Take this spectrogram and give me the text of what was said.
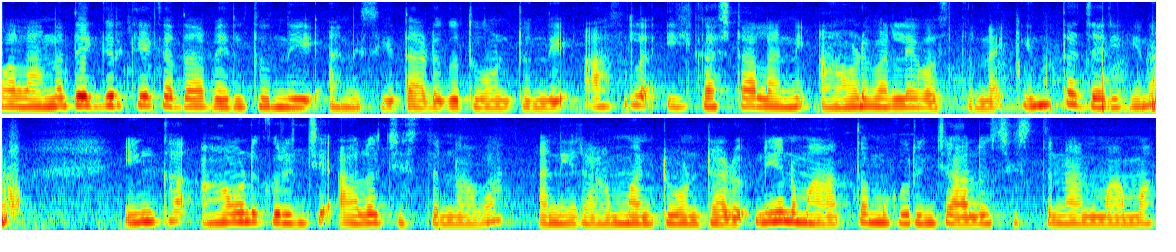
వాళ్ళ అన్న దగ్గరికే కదా వెళ్తుంది అని సీత అడుగుతూ ఉంటుంది. అసలు ఈ కష్టాలన్నీ ఆవిడ వల్లే వస్తున్నాయి. ఇంత జరిగినా ఇంకా ఆవిడ గురించి ఆలోచిస్తున్నావా? అని రామ్ అంటూ ఉంటాడు. నేను మా అత్తమ్మ గురించి ఆలోచిస్తున్నాను మామ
